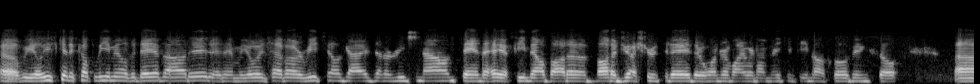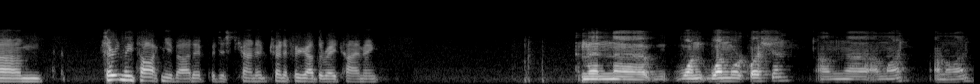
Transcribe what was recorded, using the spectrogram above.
uh, we at least get a couple emails a day about it, and then we always have our retail guys that are reaching out saying that hey, a female bought a bought a dress shirt today. They're wondering why we're not making female clothing. So um, certainly talking about it, but just trying to trying to figure out the right timing. And then uh, one one more question on uh, online on the line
